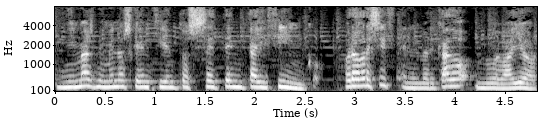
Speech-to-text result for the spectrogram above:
ni más ni menos que en 175. Progressive en el mercado Nueva York.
